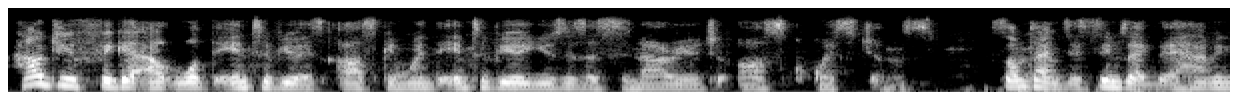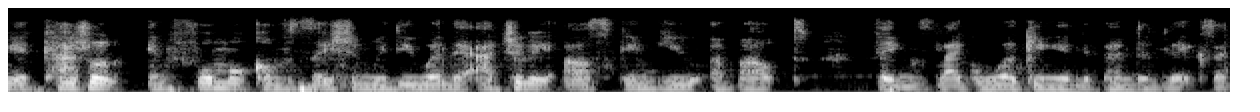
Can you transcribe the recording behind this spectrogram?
How do you figure out what the interviewer is asking when the interviewer uses a scenario to ask questions? Sometimes it seems like they're having a casual, informal conversation with you when they're actually asking you about things like working independently, etc.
